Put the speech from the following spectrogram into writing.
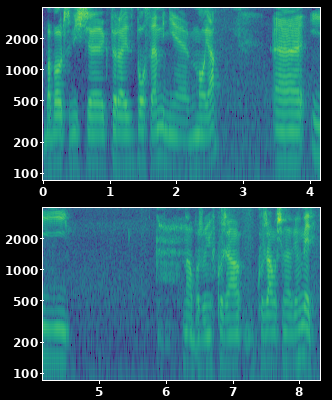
Baba oczywiście, która jest bossem, nie moja. E, I... No, bo żeby mi wkurzało, się na mieć.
